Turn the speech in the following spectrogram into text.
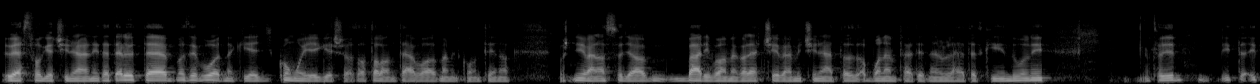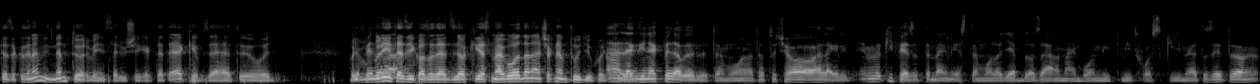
ő ezt fogja csinálni. Tehát előtte azért volt neki egy komoly égés az Atalantával, mármint Conténak. Most nyilván az, hogy a Bárival meg a Lecsével mit csinált, az, abból nem feltétlenül lehetett kiindulni. Hát, hogy itt, itt ezek azért nem, nem törvényszerűségek, tehát elképzelhető, hogy hogy például létezik az az edző, aki ezt megoldaná, csak nem tudjuk, hogy Allegrinek például örültem volna. Tehát, hogyha Allegri, kifejezetten megnéztem volna, hogy ebből az állományból mit, mit hoz ki. Mert azért ő,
